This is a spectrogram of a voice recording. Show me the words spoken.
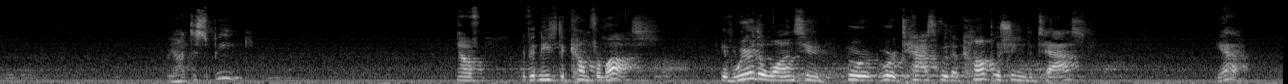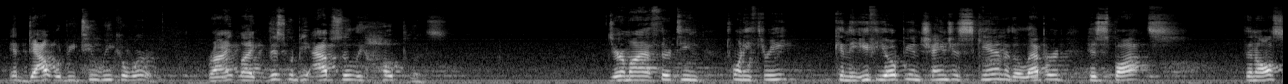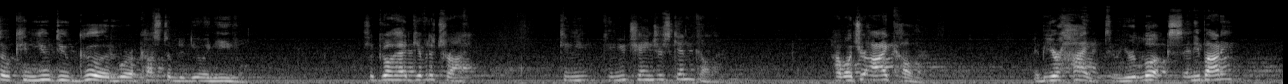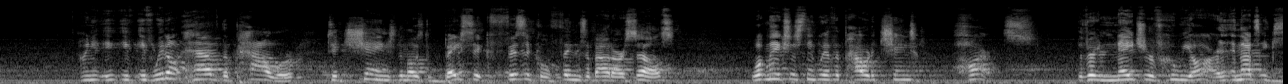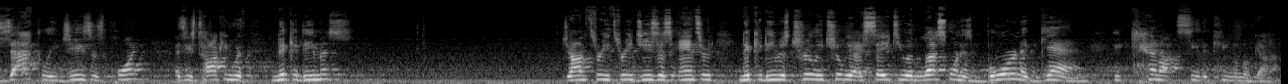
we ought to speak. Now, if, if it needs to come from us, if we're the ones who, who, are, who are tasked with accomplishing the task, yeah, yeah, doubt would be too weak a word, right? Like this would be absolutely hopeless. Jeremiah 13 23 Can the Ethiopian change his skin or the leopard his spots? Then also can you do good who are accustomed to doing evil. So go ahead, give it a try. Can you, can you change your skin color? How about your eye color? Maybe your height or your looks. Anybody? I mean, if, if we don't have the power to change the most basic physical things about ourselves, what makes us think we have the power to change hearts? The very nature of who we are. And that's exactly Jesus' point as he's talking with Nicodemus. John 3 3, Jesus answered Nicodemus, Truly, truly, I say to you, unless one is born again, he cannot see the kingdom of God.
